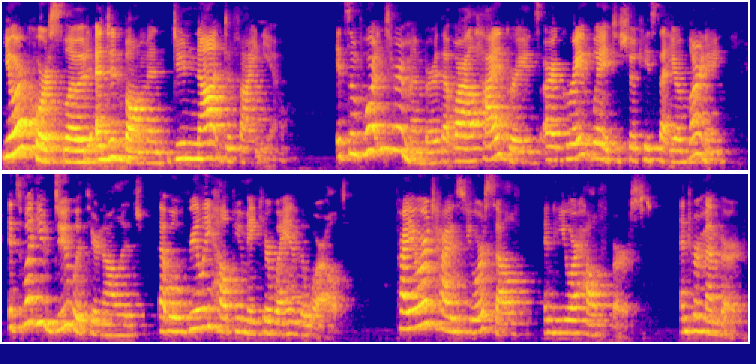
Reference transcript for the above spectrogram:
Your course load and involvement do not define you. It's important to remember that while high grades are a great way to showcase that you're learning, it's what you do with your knowledge that will really help you make your way in the world. Prioritize yourself and your health first. And remember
